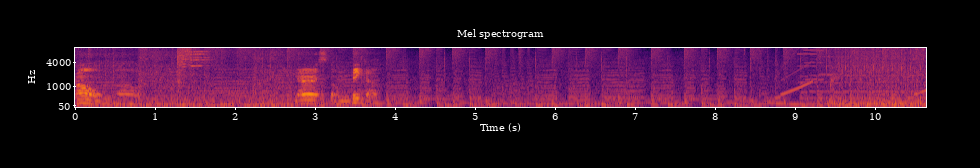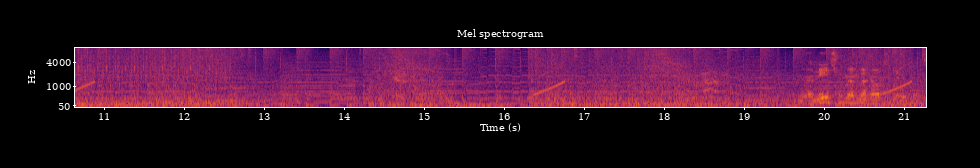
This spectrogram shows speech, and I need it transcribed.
Oh no. Now it's bigger. I need to remember how to do this.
